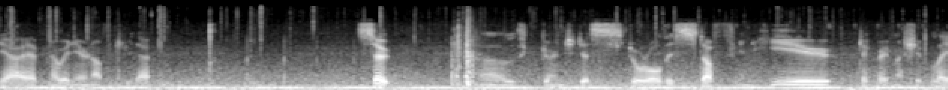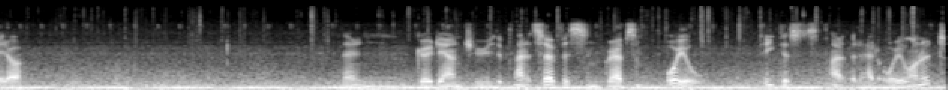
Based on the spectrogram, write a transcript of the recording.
Yeah, I have nowhere near enough to do that. So, uh, I was going to just store all this stuff in here, decorate my ship later. Then go down to the planet surface and grab some oil. I think this is a planet that had oil on it.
